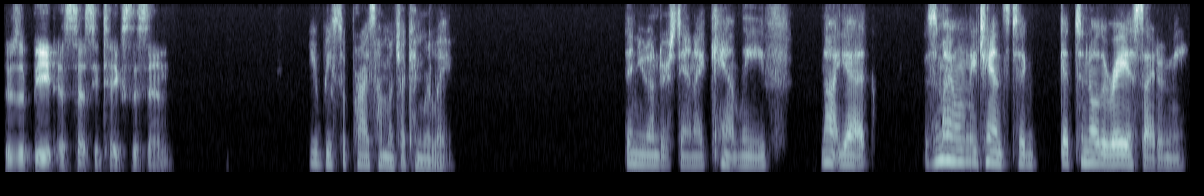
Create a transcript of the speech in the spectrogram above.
There's a beat as Ceci takes this in. You'd be surprised how much I can relate. Then you'd understand I can't leave. Not yet. This is my only chance to get to know the Reyes side of me.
